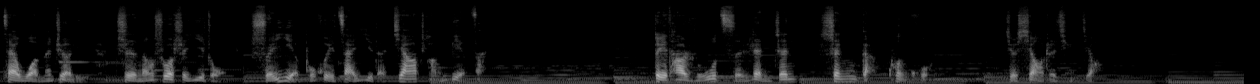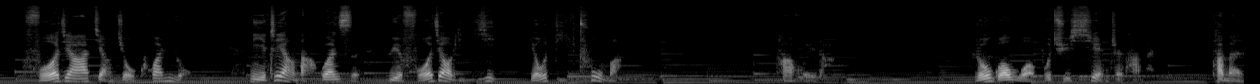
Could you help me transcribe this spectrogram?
在我们这里只能说是一种谁也不会在意的家常便饭。对他如此认真，深感困惑，就笑着请教：佛家讲究宽容。你这样打官司与佛教礼仪有抵触吗？他回答：“如果我不去限制他们，他们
